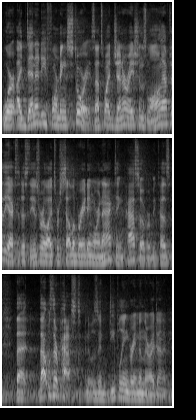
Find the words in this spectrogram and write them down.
were identity forming stories. That's why generations long after the Exodus, the Israelites were celebrating or enacting Passover because that, that was their past, and it was deeply ingrained in their identity.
